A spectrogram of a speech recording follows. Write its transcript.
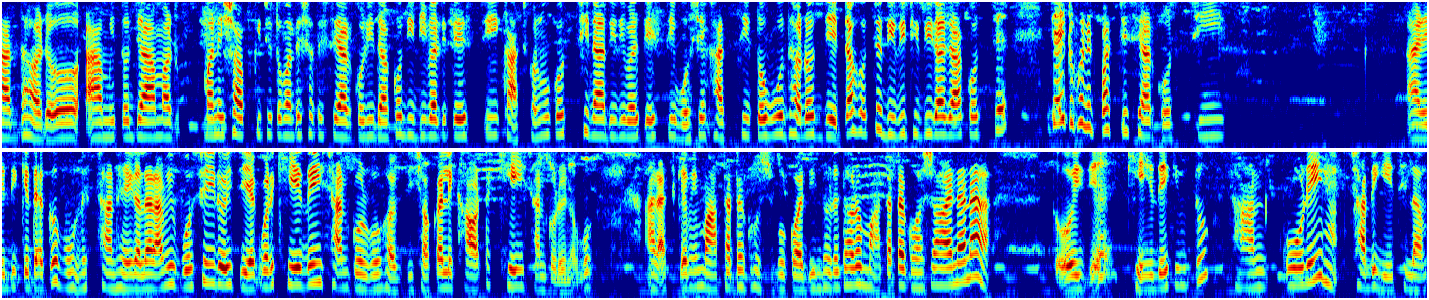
আর ধরো, আমি তো যা আমার মানে সব কিছু তোমাদের সাথে শেয়ার করি। দেখো, দিদি বাড়িতে এসেছি, কাজকর্ম করছি না, দিদি বাড়িতে এসেছি, বসে খাচ্ছি। তবুও ধরো, যেটা হচ্ছে, দিদি ঠিদিরা যা করছে যেইটুখানি পাচ্ছি শেয়ার করছি। আর এদিকে দেখো বোনের স্নান হয়ে গেল। আর আমি বসেই রয়েছি, একবার খেয়ে দিয়েই স্নান করব ভাবছি। সকালে খাওয়াটা খেয়েই স্নান করে নেব। আর আজকে আমি মাথাটা ঘষবো কয়দিন ধরে। ধরো মাথাটা ঘষা হয় না না? তো ওই যে খেয়ে দিয়ে কিন্তু স্নান করেই ছাদে গিয়েছিলাম।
